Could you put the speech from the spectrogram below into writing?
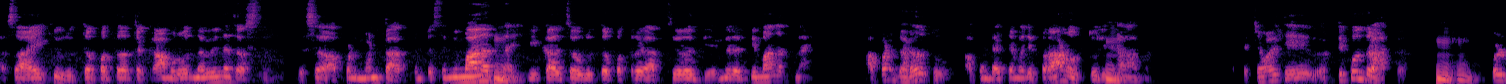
असं आहे की वृत्तपत्राचं काम रोज नवीनच असतं. जसं आपण म्हणतात पण तसं मी मानत नाही की कालचं वृत्तपत्र आजचं रद्दी मी रद्दी मानत नाही. आपण घडवतो. आपण त्याच्यामध्ये प्राण ओततो लिखाणामध्ये. त्याच्यामुळे ते टिकून राहतं. पण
